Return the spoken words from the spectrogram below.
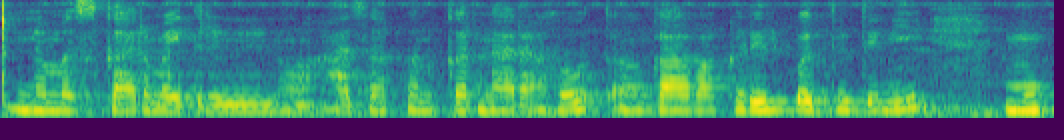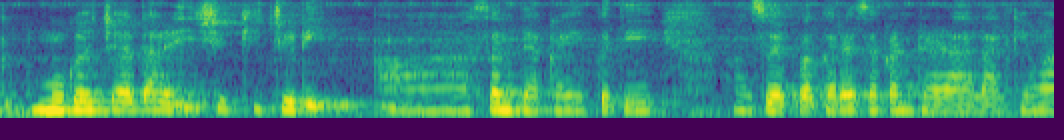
नमस्कार मैत्रिणींनो आज आपण करणार आहोत गावाकडील पद्धतीने मुग मुगाच्या डाळीची खिचडी. संध्याकाळी कधी स्वयंपाक करायचा कंटाळा आला किंवा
